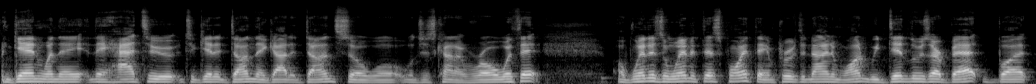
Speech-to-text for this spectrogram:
again, when they, they had to to get it done, they got it done. So we'll we'll just kind of roll with it. A win is a win at this point. They improved to nine and one. We did lose our bet, but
